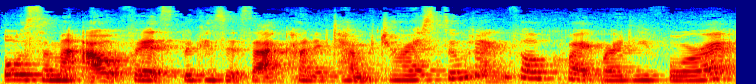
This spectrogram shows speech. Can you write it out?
or summer outfits because it's that kind of temperature. I still don't feel quite ready for it.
